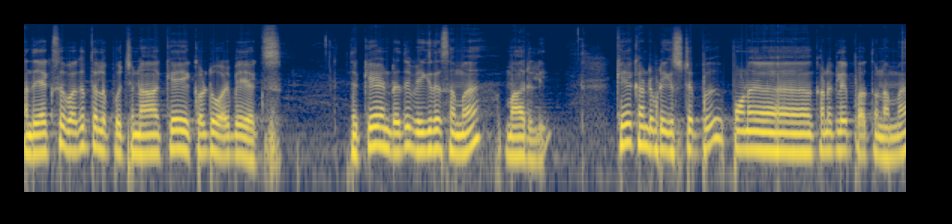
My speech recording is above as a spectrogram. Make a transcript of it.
அந்த எக்ஸு வகுத்தில் போச்சுன்னா k equal to y by x இந்த கேன்றது விகித சம மாறிலி. கே கண்டுபிடிக்க ஸ்டெப்பு போன கணக்கிலே பார்த்தோம் நம்ம.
